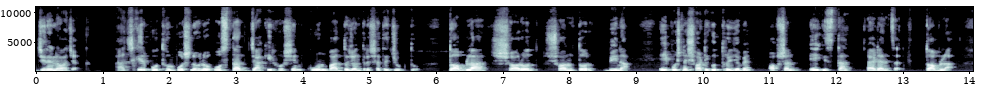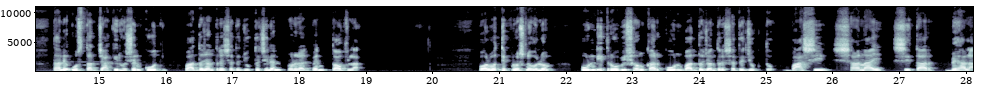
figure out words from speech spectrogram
জেনে নেওয়া যাক। আজকের প্রথম প্রশ্ন হলো, ওস্তাদ জাকির হোসেন কোন বাদ্যযন্ত্রের সাথে যুক্ত? তবলা, শরৎ, সন্তর, বীণা। এই প্রশ্নের সঠিক উত্তর হয়ে যাবে option A is the right answer, tabla. তাহলে ওস্তাদ জাকির হোসেন কোন বাদ্যযন্ত্রের সাথে যুক্ত ছিলেন? মনে রাখবেন তবলা। পরবর্তী প্রশ্ন হলো পণ্ডিত রবিশঙ্কর কোন বাদ্যযন্ত্রের সাথে যুক্ত? বাঁশি, সানাই, সিতার, বেহালা।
